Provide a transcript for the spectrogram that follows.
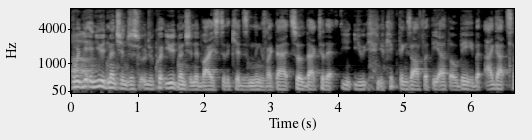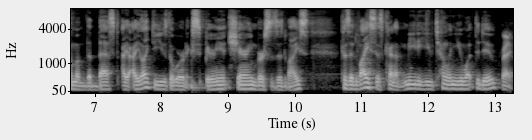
Well, and you had mentioned just you had mentioned advice to the kids and things like that. So back to that, you you, you kick things off with the FOB, but I got some of the best. I, I like to use the word experience sharing versus advice because advice is kind of me to you telling you what to do. Right.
